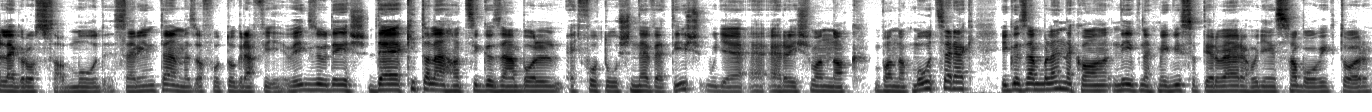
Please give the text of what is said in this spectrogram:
legrosszabb mód szerintem, ez a fotografi végződés, de kitalálhatsz igazából egy fotós nevet is, ugye e, erre is vannak, vannak módszerek. Igazából ennek a névnek még visszatérve erre, hogy én Szabó Viktor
